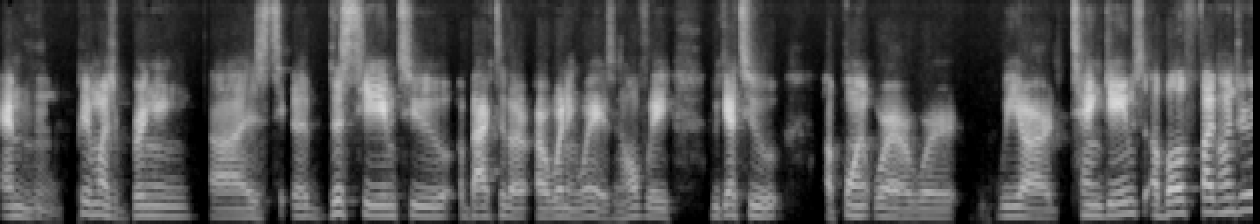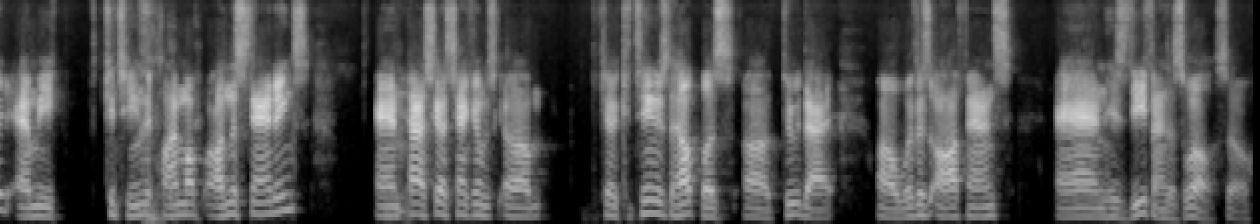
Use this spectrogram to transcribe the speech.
and Mhm. pretty much bringing uh, his t- uh, this team to back to the, our winning ways, and hopefully we get to a point where we're we are ten games above 500, and we continue to climb up on the standings. And Mhm. Pascal Siakam um, continues to help us uh, through that uh, with his offense and his defense as well. So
